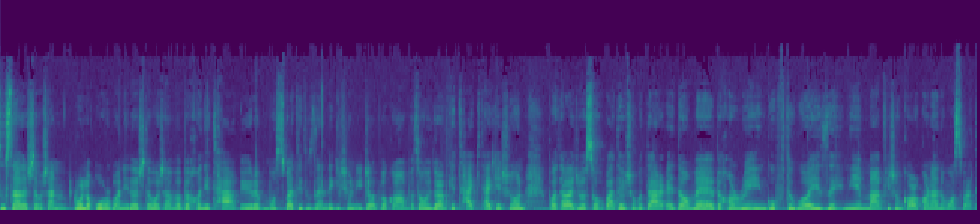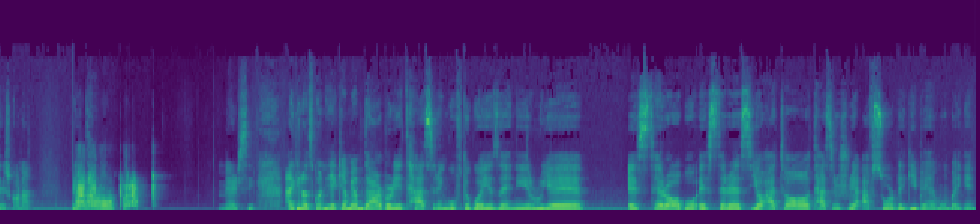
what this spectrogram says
دوست نداشته باشن رول قربانی داشته باشن و بخوان یه تغییر مثبتی تو زندگیشون ایجاد بکنن. پس امیدوارم که تک تکشون با توجه به صحبت شما در ادامه بخوان روی این گفتگوهای ذهنی منفیشون کار کنن و مثبتش کنن. مرسی. اگه لطف کنید یه کمی هم درباره تاثیر این گفتگوهای ذهنی روی استراب و استرس یا حتی تاثیرش روی افسردگی بهمون بگین.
